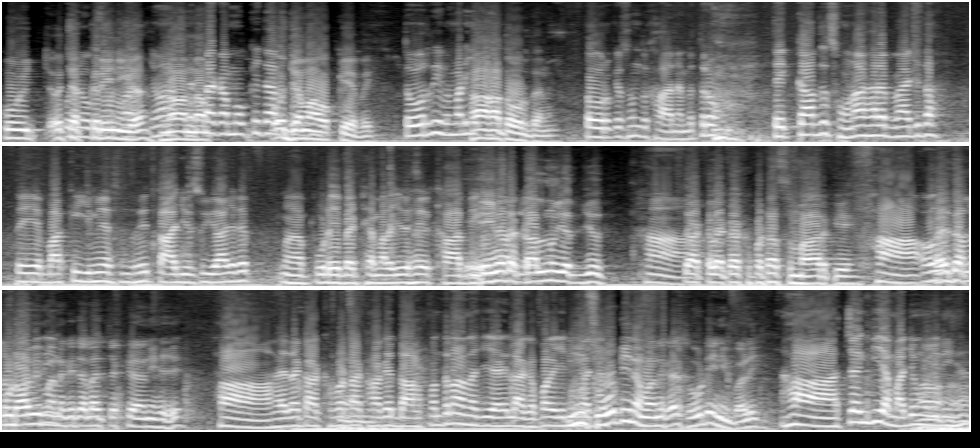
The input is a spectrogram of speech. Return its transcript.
ਕੋਈ ਉਹ ਚੱਕਰ ਹੀ ਨਹੀਂਗਾ ਨਾ ਨਾ ਕੰਮ ਓਕੇ ਚੱਲ ਉਹ ਜਮਾ ਓਕੇ ਬਈ। ਤੋਰ ਦੀ ਮੜੀ ਹਾਂ ਹਾਂ ਤੋੜ ਦੇਣ। ਤੋਰ ਕੇ ਤੁਹਾਨੂੰ ਦਿਖਾ ਨੇ ਮਿੱਤਰੋ। ਤੇ ਕੱਦ ਸੋਹਣਾ ਖਰਾ ਮੈਚ ਦਾ। ਤੇ ਬਾਕੀ ਜਿਵੇਂ ਅਸੀਂ ਤੁਸੀਂ ਤਾਜੀ ਸੂਈ ਆ ਜਿਹੜੇ ਪੂੜੇ ਬੈਠੇ ਮਤਲਬ ਜਿਹੜੇ ਖਾ ਪੀ ਇਹਨੇ ਤਾਂ ਕੱਲ ਨੂੰ ਜਦ ਜੋ ਹਾਂ। ਚੱਕ ਲੈ ਕੱਖ ਪੱਠਾ ਸਮਾਰ ਕੇ। ਹਾਂ ਅਜੇ ਤਾਂ ਕੁੜਾ ਵੀ ਮੰਨ ਕੇ ਚੱਲਾ ਚੱਕਿਆ ਨਹੀਂ ਹਜੇ। ਹਾਂ ਇਹਦਾ ਕੱਖ ਫਟਾ ਖਾ ਕੇ 10 15 ਦਾ ਜੇ ਲਗਭਗ ਜਿਹੜੀ ਮੱਝ ਛੋਟੀ ਨਾ ਮੰਨ ਕੇ ਛੋਟੀ ਨਹੀਂ ਬੜੀ ਹਾਂ ਚੰਗੀ ਆ ਮੱਝ ਉਂਝ ਨਹੀਂ ਹੈ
